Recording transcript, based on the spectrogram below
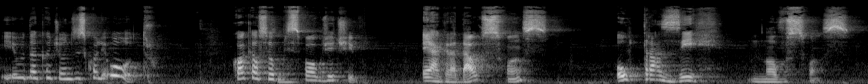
e o Duncan Jones escolheu outro. Qual que é o seu principal objetivo? É agradar os fãs ou trazer novos fãs?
